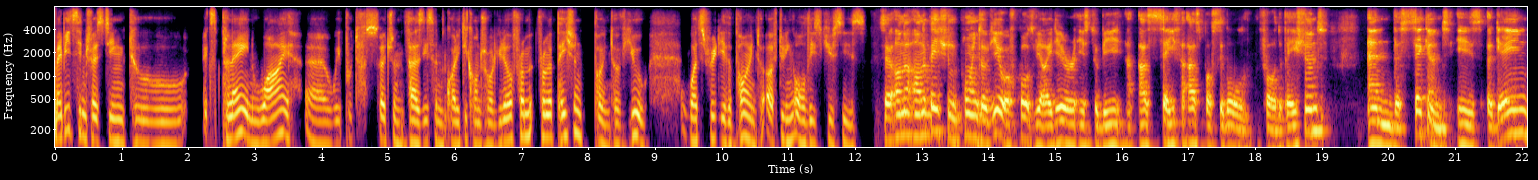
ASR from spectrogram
maybe it's interesting to explain why uh, we put such emphasis on quality control. You know from from a patient point of view what's really the point of doing all these qcs so on a, on a patient point of view of course the idea is to be as safe as possible for the patient. And the second is again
